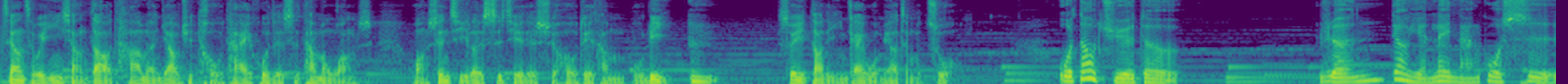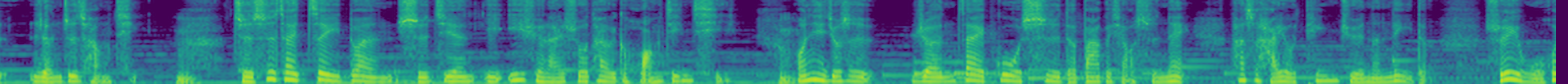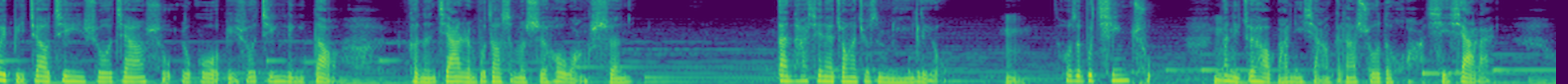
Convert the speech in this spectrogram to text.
嗯”这样子会影响到他们要去投胎，或者是他们往往生极乐世界的时候，对他们不利。嗯，所以到底应该我们要怎么做？我倒觉得，人掉眼泪难过是人之常情。嗯，只是在这一段时间，以医学来说，它有一个黄金期。嗯，黄金期就是人在过世的八个小时内，他是还有听觉能力的。所以我会比较建议说，家属如果比如说经历到，可能家人不知道什么时候往生，但他现在状态就是弥留，嗯，或者不清楚，那你最好把你想要跟他说的话写下来，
